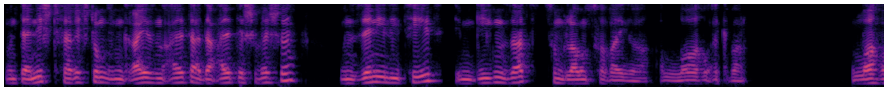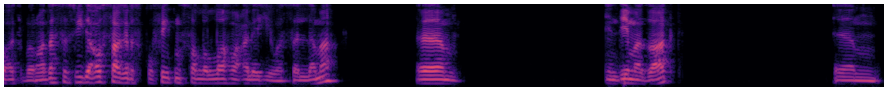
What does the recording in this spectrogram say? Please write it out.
und der Nichtverrichtung im greisen Alter der Altersschwäche und Senilität im Gegensatz zum Glaubensverweigerer. Allahu Akbar. Allahu Akbar. Und das ist wie die Aussage des Propheten sallallahu alaihi wasallam, ähm, indem er sagt, ähm,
